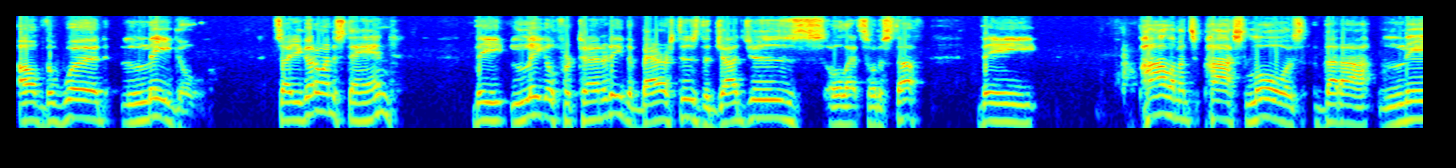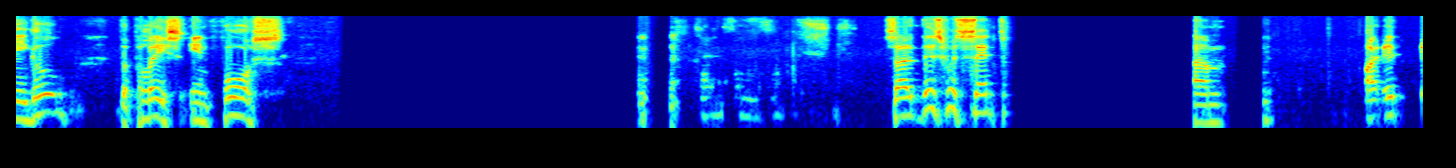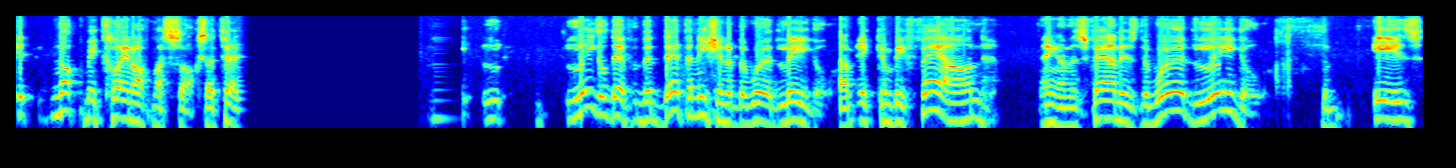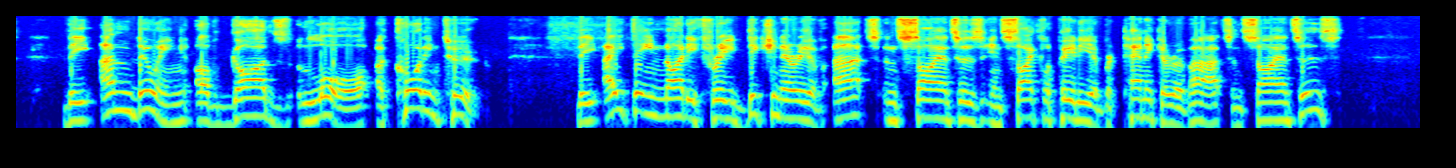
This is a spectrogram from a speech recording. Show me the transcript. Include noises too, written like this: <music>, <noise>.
of the word legal. So you've got to understand the legal fraternity, the barristers, the judges, all that sort of stuff. The parliaments pass laws that are legal. The police enforce So this was sent. Um, I, it it knocked me clean off my socks. I tell you. Legal def the definition of the word legal. Um, it can be found. Hang on, this found is the word legal. The, is the undoing of God's law according to the 1893 Dictionary of Arts and Sciences, Encyclopedia Britannica of Arts and Sciences,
